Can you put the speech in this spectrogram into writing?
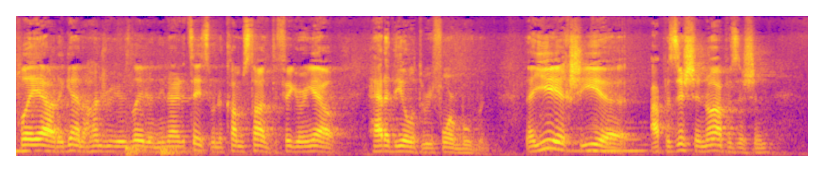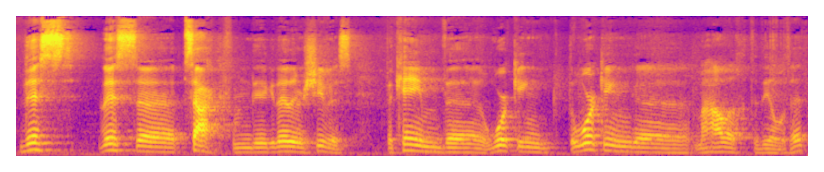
play out again 100 years later in the United States when it comes time to figuring out how to deal with the reform movement. Now, Yich Shia, opposition, no opposition, this, this uh, psak from the Gedali Reshivas became the working, the working uh, mahalach to deal with it.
